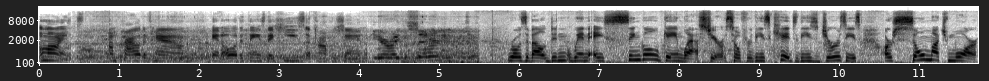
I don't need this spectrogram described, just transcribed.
aren't. I'm proud of him and all the things that he's accomplishing. Here, right in the center. Roosevelt didn't win a single game last year, so for these kids, these jerseys are so much more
